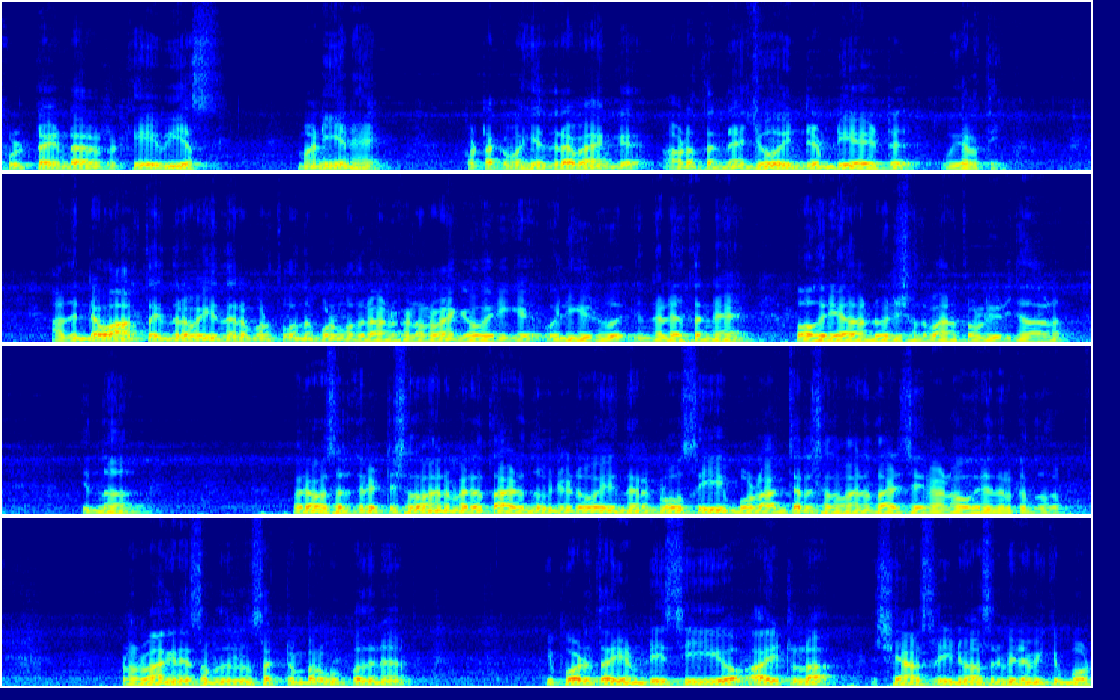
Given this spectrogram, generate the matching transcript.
full time director K V S മണിയനെ കൊട്ടക് മഹീന്ദ്ര ബാങ്ക് അവിടെ തന്നെ ജോയിന്റ് എം ഡി ആയിട്ട് ഉയർത്തി. അതിന്റെ വാർത്ത ഇന്നലെ വൈകുന്നേരം പുറത്തു വന്നപ്പോൾ മുതലാണ് ഫെഡറൽ ബാങ്ക് ഓഹരിക്ക് വലിയ ഇടിവ്. ഇന്നലെ തന്നെ ഓഹരി ഏതാണ്ട് ഒരു ശതമാനത്തോളം ഇടിഞ്ഞതാണ്. ഇന്ന് ഒരവസരത്തിൽ എട്ട് ശതമാനം വരെ താഴ്ന്നു. പിന്നീട് വൈകുന്നേരം ക്ലോസ് ചെയ്യുമ്പോൾ അഞ്ചര ശതമാനം താഴ്ചയിലാണ് ഓഹരി നിൽക്കുന്നത്. ഫെഡറൽ ബാങ്കിനെ സംബന്ധിച്ച് സെപ്റ്റംബർ മുപ്പതിന് ഇപ്പോഴത്തെ എം ഡി സിഇഒ ആയിട്ടുള്ള ശ്യാം ശ്രീനിവാസൻ വിരമിക്കുമ്പോൾ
